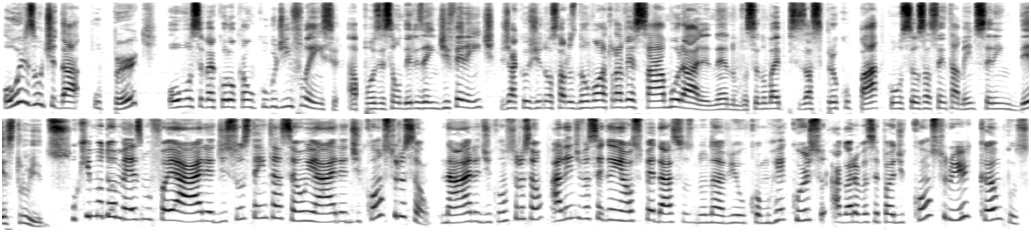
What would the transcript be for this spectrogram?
ou eles vão te dar o perk, ou você vai colocar um cubo de influência. A posição deles é indiferente, já que os dinossauros não vão atravessar a muralha, né? Você não vai precisar se preocupar com os seus assentamentos serem destruídos. O que mudou mesmo foi a área de sustentação e a área de construção. Na área de construção, além de você ganhar os pedaços do navio como recurso, agora você pode construir campos,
